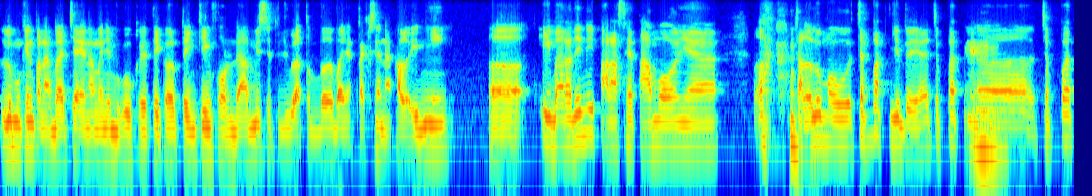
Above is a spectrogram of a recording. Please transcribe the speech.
lu mungkin pernah baca yang namanya buku Critical Thinking for Dummies itu juga tebel banyak teksnya. Nah kalau ini uh, ibarat ini paracetamolnya kalau lu mau cepet gitu ya, cepet mm. uh, cepet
